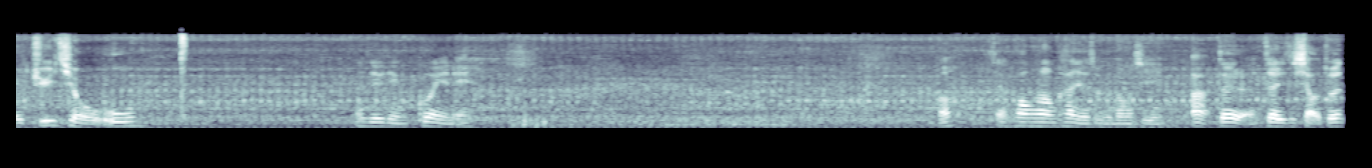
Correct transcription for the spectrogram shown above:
有居酒屋，但是有点贵呢。好，再晃晃看有什么东西啊？对了，这里是小樽。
